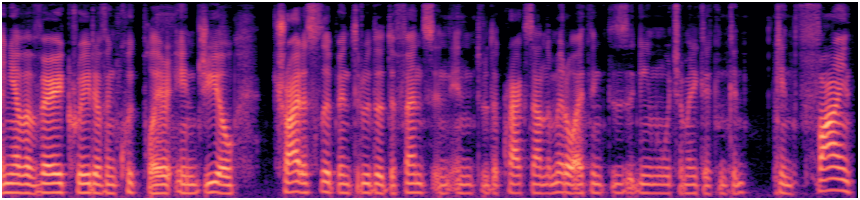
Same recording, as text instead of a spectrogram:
and you have a very creative and quick player in Gio try to slip in through the defense and in through the cracks down the middle I think this is a game in which America can, can can find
